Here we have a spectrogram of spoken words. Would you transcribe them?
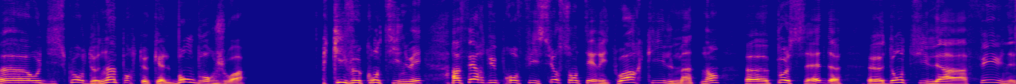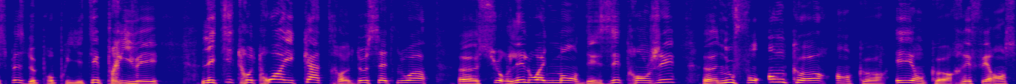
au discours de n'importe quel bon bourgeois qui veut continuer à faire du profit sur son territoire qu'il maintenant euh, possède, euh, dont il a fait une espèce de propriété privée. Les titres 3 et 4 de cette loi euh, sur l'éloignement des étrangers nous font encore, encore et encore référence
